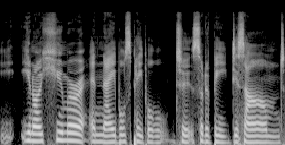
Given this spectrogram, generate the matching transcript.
you know, humour enables people to sort of be disarmed?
